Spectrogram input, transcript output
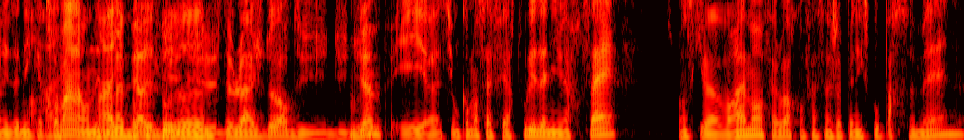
les années Ah, 80, là, on est Ah, dans la période de euh, de, de l'âge d'or du, du Mhm. jump. Et euh, si on commence à faire tous les anniversaires, je pense qu'il va vraiment falloir qu'on fasse un Japan Expo par semaine.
